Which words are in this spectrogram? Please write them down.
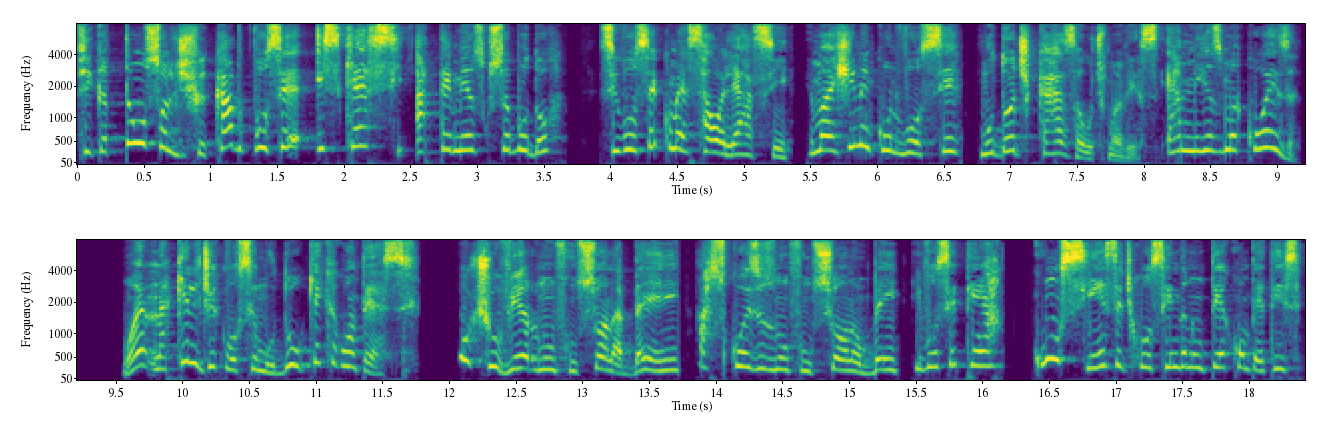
fica tão solidificado que você esquece até mesmo que você mudou. Se você começar a olhar assim, imaginem quando você mudou de casa a última vez. É a mesma coisa. É? Naquele dia que você mudou, o que, que acontece? O chuveiro não funciona bem, as coisas não funcionam bem e você tem a consciência de que você ainda não tem a competência.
